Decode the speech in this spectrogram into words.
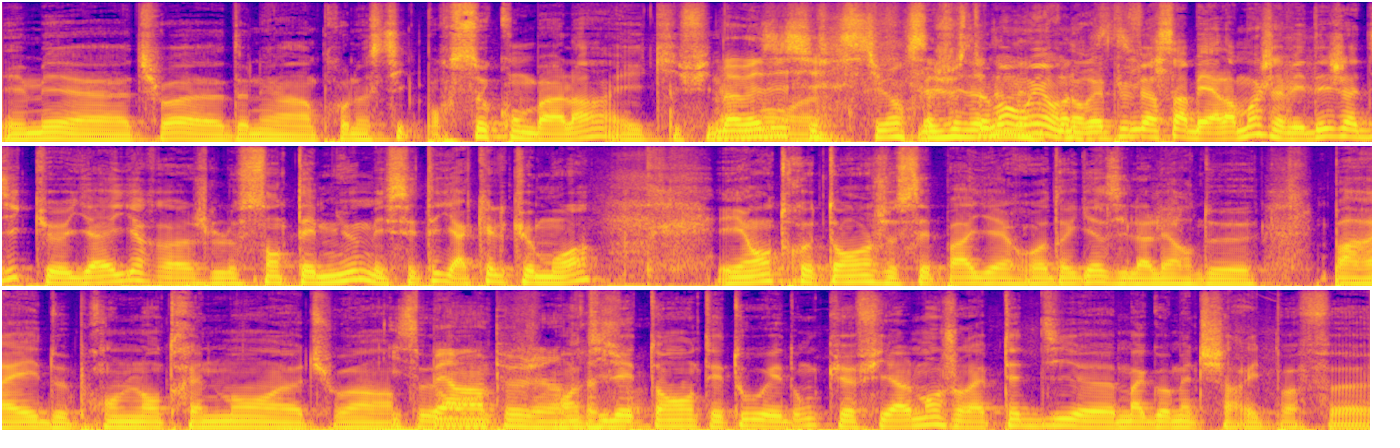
aimé euh, tu vois, donner un pronostic pour ce combat-là, et qui Bah finalement. vas-y, euh, si, si tu veux, on Mais à justement, oui, on aurait pu faire ça. Mais alors moi, j'avais déjà dit que Yair, euh, je le sentais mieux, mais c'était il y a quelques mois. Et entre temps, je sais pas, Yair Rodriguez, il a l'air de, pareil, de prendre l'entraînement, euh, tu vois, un Il se peu perd en, un peu, en dilettante et tout. Et donc euh, finalement, j'aurais peut-être dit euh, Magomed Sharipov. euh,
